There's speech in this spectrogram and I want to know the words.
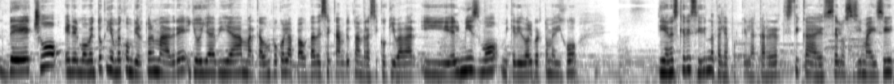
de hecho, en el momento que yo me convierto en madre, yo ya había marcado un poco la pauta de ese cambio tan drástico que iba a dar. Y él mismo, mi querido Alberto, me dijo, tienes que decidir, Natalia, porque la carrera artística es celosísima y si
